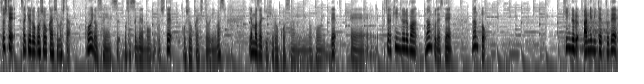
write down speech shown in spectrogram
そして先ほどご紹介しました声のサイエンスおすすめ本としてご紹介しております。山崎ひろ子さんの本で、えー、こちら Kindle 版。なんとですねなんと Kindle Unlimited で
